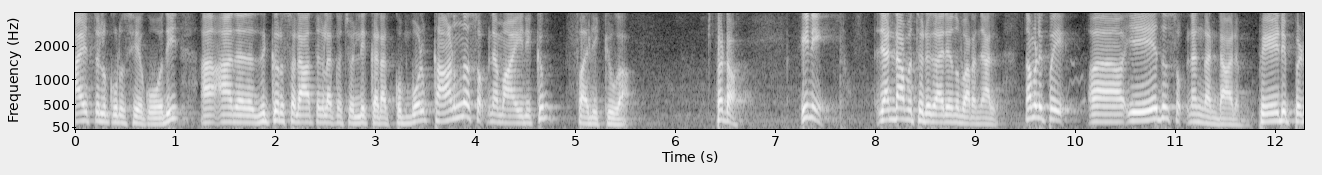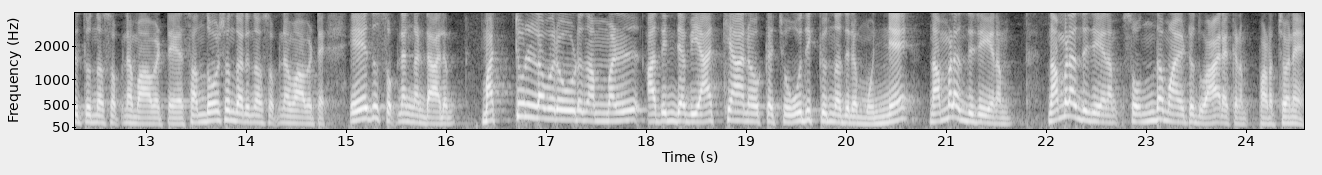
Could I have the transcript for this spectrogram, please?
ആയത്തുൽ കുറിസിയെ കോതി ദിക്കർ സ്വലാത്തുകളൊക്കെ ചൊല്ലിക്കിടക്കുമ്പോൾ കാണുന്ന സ്വപ്നമായിരിക്കും ഫലിക്കുക. കേട്ടോ? ഇനി രണ്ടാമത്തെ ഒരു കാര്യം എന്ന് പറഞ്ഞാൽ നമ്മളിപ്പോൾ ഏത് സ്വപ്നം കണ്ടാലും പേടിപ്പെടുത്തുന്ന സ്വപ്നമാവട്ടെ സന്തോഷം തരുന്ന സ്വപ്നമാവട്ടെ ഏത് സ്വപ്നം കണ്ടാലും മറ്റുള്ളവരോട് നമ്മൾ അതിന്റെ വ്യാഖ്യാനമൊക്കെ ചോദിക്കുന്നതിന് മുന്നേ നമ്മൾ എന്ത് ചെയ്യണം? നമ്മൾ എന്ത് ചെയ്യണം? സ്വന്തമായിട്ട് ദ്വാരക്കണം. പടച്ചോനെ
